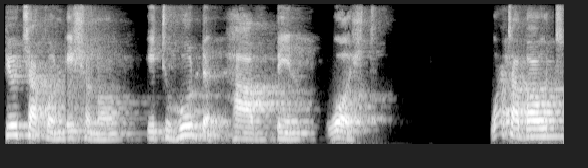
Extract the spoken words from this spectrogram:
future conditional. It would have been washed. What about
